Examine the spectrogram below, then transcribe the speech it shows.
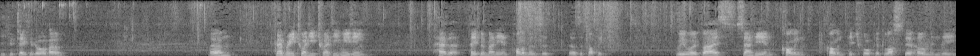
He could take it all home. Um, February 2020 meeting had a paper money and polymers as, as a topic. We were advised Sandy and Colin, Colin Pitchfork had lost their home in the,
